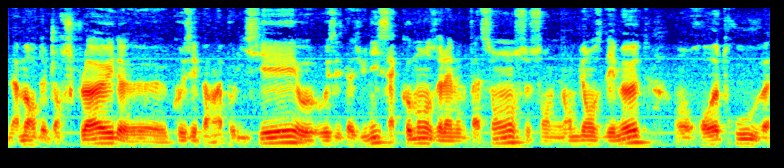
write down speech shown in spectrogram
la mort de George Floyd causée par un policier aux, aux États-Unis. Ça commence de la même façon. Ce sont une ambiance d'émeute. On retrouve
